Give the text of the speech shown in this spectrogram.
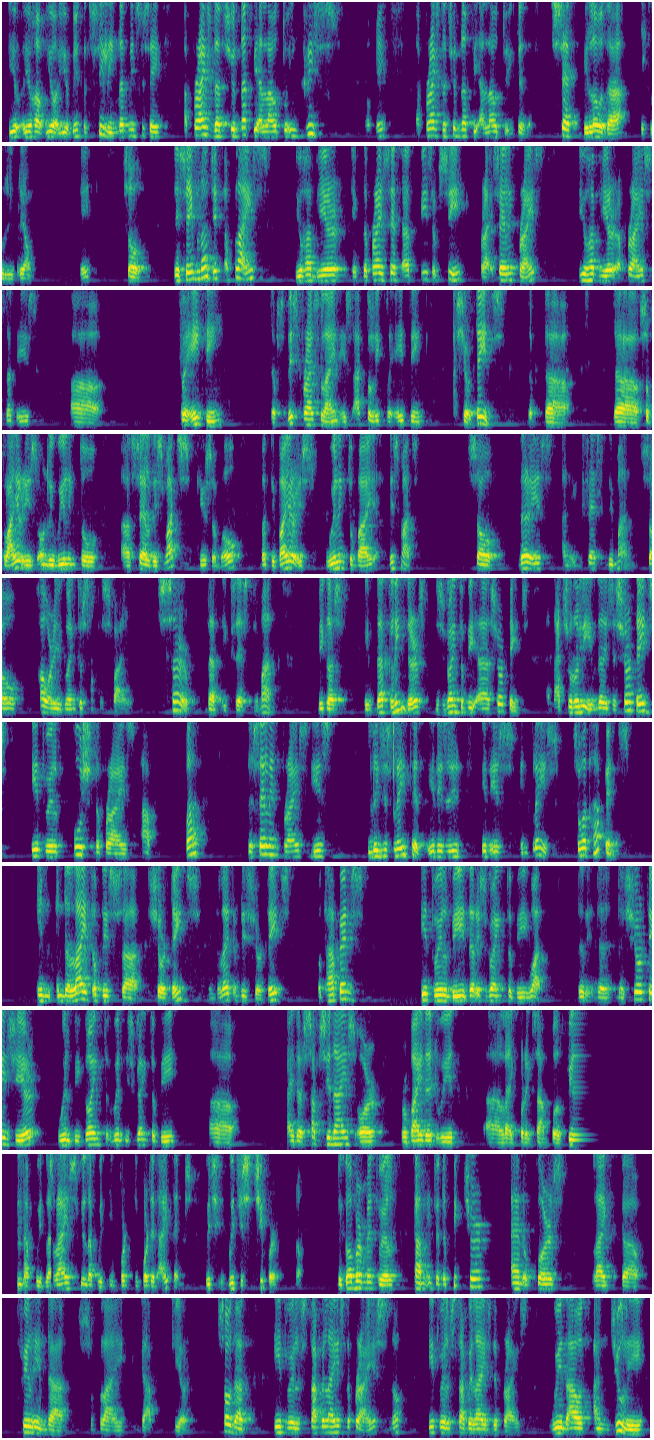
you, you have you, you make a ceiling, that means to say a price that should not be allowed to increase. Okay? A price that should not be allowed to increase, set below the equilibrium. Okay? So the same logic applies. You have here, if the price set at piece of C, price, ceiling price, you have here a price that is uh, creating, this price line is actually creating a shortage. The, the, the supplier is only willing to uh, sell this much QSMO, but the buyer is willing to buy this much. So there is an excess demand. So how are you going to satisfy, serve that excess demand? Because if that lingers, there's going to be a shortage. And naturally, if there is a shortage, it will push the price up. But the ceiling price is legislated. It is it is in place. So what happens? In, in the light of this uh, shortage, in the light of this shortage, what happens? It will be, there is going to be what? The, the, the shortage here will be going to, will, is going to be uh, either subsidized or provided with, uh, like for example, filled up with rice, filled up with import, imported items, which, which is cheaper. No? The government will come into the picture and of course like uh, fill in the supply gap here so that it will stabilize the price no it will stabilize the price without unduly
